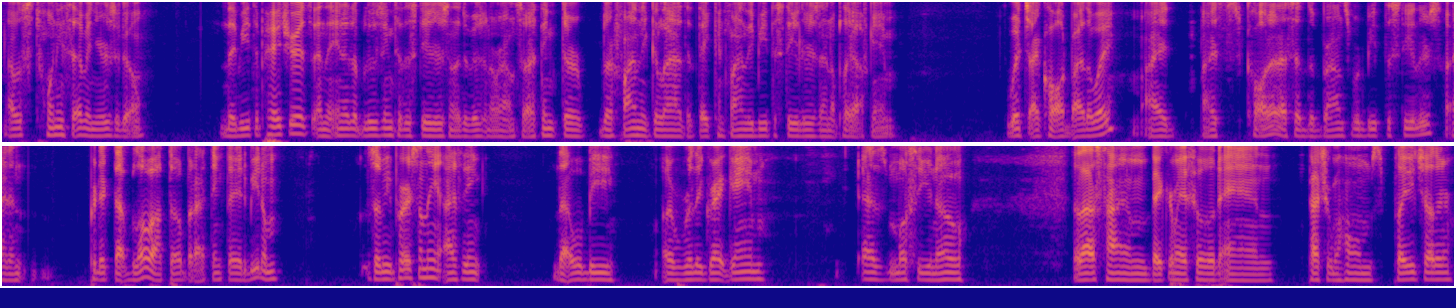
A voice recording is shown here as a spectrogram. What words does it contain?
That was 27 years ago. They beat the Patriots and they ended up losing to the Steelers in the division round. So I think they're they're finally glad that they can finally beat the Steelers in a playoff game, which I called by the way. I I called it. I said the Browns would beat the Steelers. I didn't predict that blowout though, but I think they'd beat them. So me personally, I think that will be a really great game. As most of you know, the last time Baker Mayfield and Patrick Mahomes played each other,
